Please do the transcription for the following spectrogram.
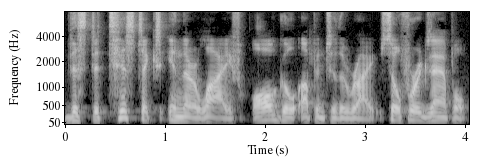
the statistics in their life all go up and to the right. So, for example,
